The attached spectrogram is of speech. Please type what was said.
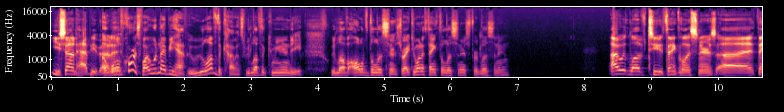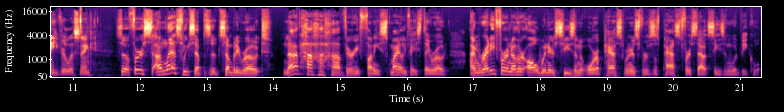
you sound happy about well, it. Well, of course. Why wouldn't I be happy? We love the comments. We love the community. We love all of the listeners, right? Do you want to thank the listeners for listening? I would love to thank the listeners. Uh, thank you for listening. So, first, on last week's episode, somebody wrote, not ha ha ha, very funny smiley face. They wrote, I'm ready for another all winners season or a past winners versus past first out season would be cool.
